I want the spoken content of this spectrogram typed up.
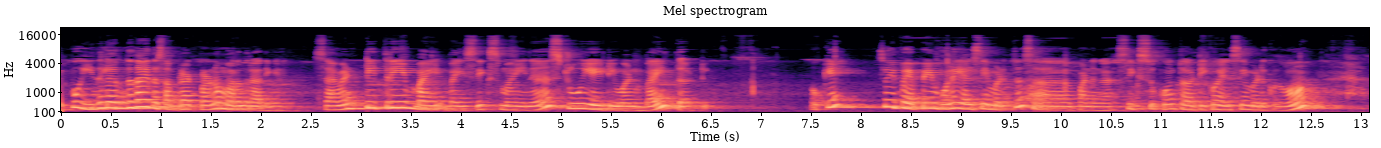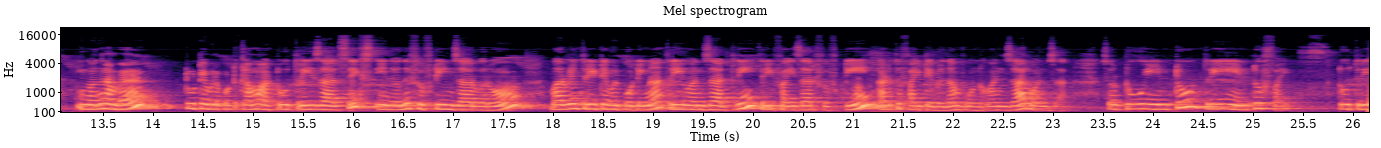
இப்போது இதிலிருந்து தான் இதை சப்ராக்ட் பண்ணணும் மறந்துடாதீங்க. Seventy three by by six minus two eighty one by thirty okay so இப்போ எப்பயும் போல் எல்சிஎம் எடுத்து ச பண்ணுங்கள் சிக்ஸுக்கும் தேர்ட்டிக்கும் எல்சிஎம் எடுக்கணும். இங்கே வந்து நம்ம டூ டேபிள் போட்டுக்கலாமா? டூ த்ரீ ஜார் சிக்ஸ் இது வந்து ஃபிஃப்டீன் ஜார் வரும். மறுபடியும் த்ரீ டேபிள் போட்டிங்கன்னா three one are three three five are fifteen அடுத்து ஃபைவ் டேபிள் தான் போடணும். One are one are so two into three into five two three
